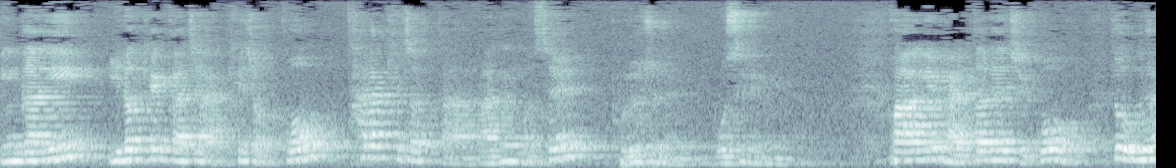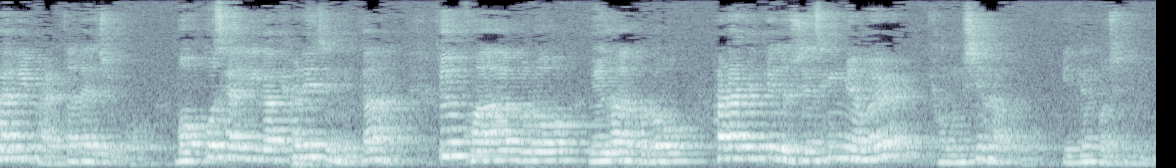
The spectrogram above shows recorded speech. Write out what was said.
인간이 이렇게까지 악해졌고 타락해졌다라는 것을 보여주는 모습입니다. 과학이 발달해지고 또 의학이 발달해지고 먹고 살기가 편해지니까 그 과학으로 의학으로 하나님께 주신 생명을 경시하고 있는 것입니다.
